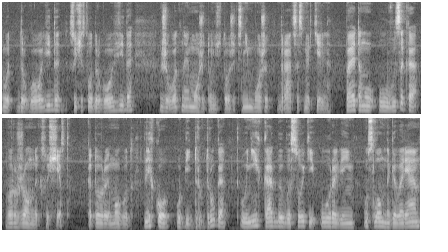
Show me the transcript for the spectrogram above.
вот другого вида, существо другого вида животное может уничтожить, с ним может драться смертельно. Поэтому у высоковооруженных существ, которые могут легко убить друг друга, у них как бы высокий уровень, условно говоря,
